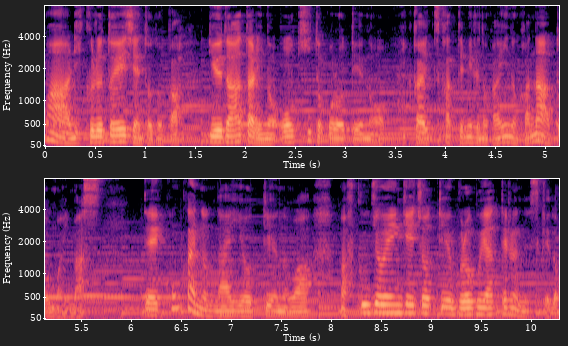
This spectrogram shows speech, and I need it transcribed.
まあリクルートエージェントとかリューダーあたりの大きいところっていうのを1回使ってみるのがいいのかなと思います。で今回の内容っていうのは、まあ、副業演芸場っていうブログやってるんですけど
